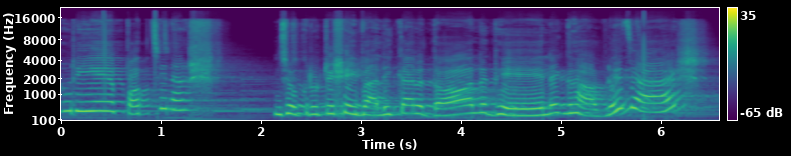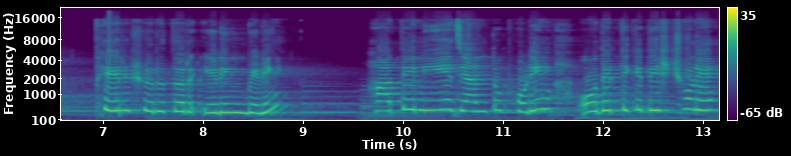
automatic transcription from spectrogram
ঘুরিয়ে পথ চেনাস। ঝোকরুটে সেই বালিকার দল ধেলে ঘাবড়ে যাস। ফের শুরু তোর ইড়িং বিড়িং। হাতে নিয়ে জ্যান্ত ফড়িং ওদের দিকে দিস ছুঁড়ে।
